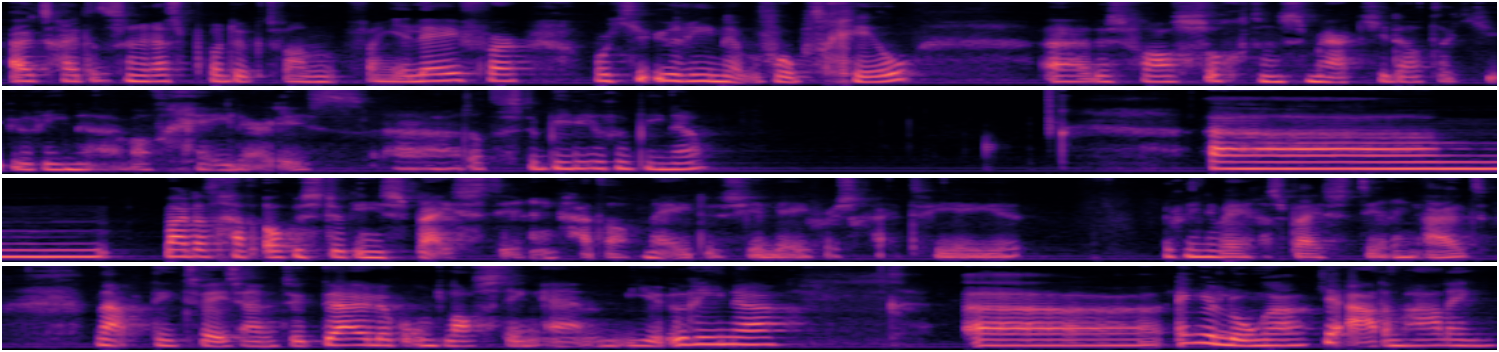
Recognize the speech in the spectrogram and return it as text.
uitscheidt, dat is een restproduct van, van je lever, wordt je urine bijvoorbeeld geel. Uh, dus vooral s ochtends merk je dat, dat je urine wat geler is. Uh, dat is de bilirubine. Um, maar dat gaat ook een stuk in je spijsvertering gaat dat mee. Dus je lever scheidt via je urinewegen spijsvertering uit. Nou, die twee zijn natuurlijk duidelijk, ontlasting en je urine. Uh, en je longen, je ademhaling.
